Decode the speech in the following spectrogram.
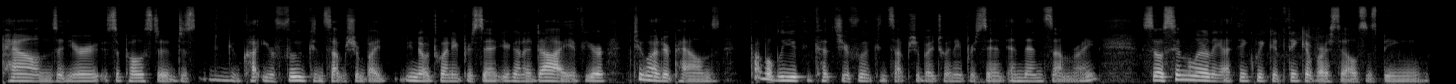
pounds and you're supposed to just cut your food consumption by, you know, 20%, you're going to die. If you're 200 pounds, probably you could cut your food consumption by 20% and then some, right? So similarly, I think we could think of ourselves as being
